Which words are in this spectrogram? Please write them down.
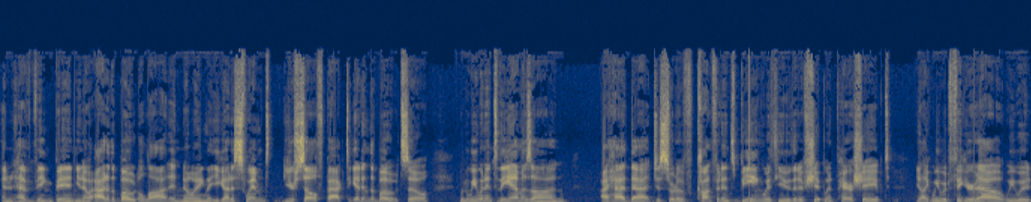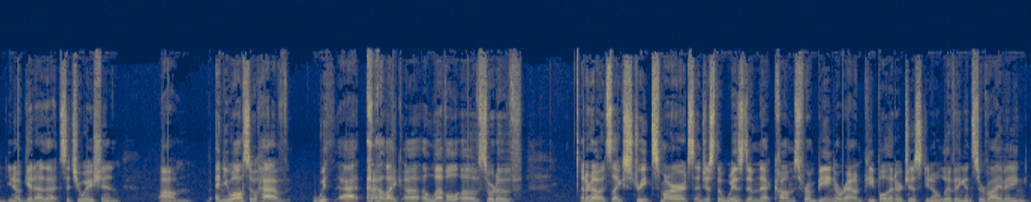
and having been, you know, out of the boat a lot and knowing that you got to swim yourself back to get in the boat. So when we went into the Amazon, I had that just sort of confidence being with you that if shit went pear shaped, you know, like we would figure it out, we would, you know, get out of that situation. Um, and you also have with that like a, a level of sort of I don't know, it's like street smarts and just the wisdom that comes from being around people that are just, you know, living and surviving.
